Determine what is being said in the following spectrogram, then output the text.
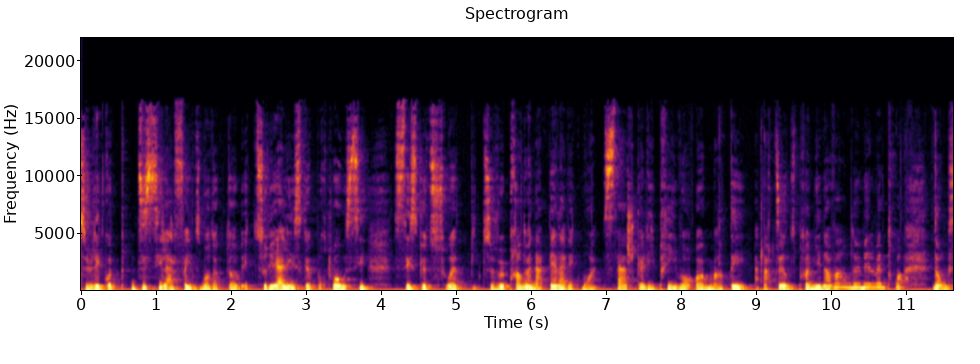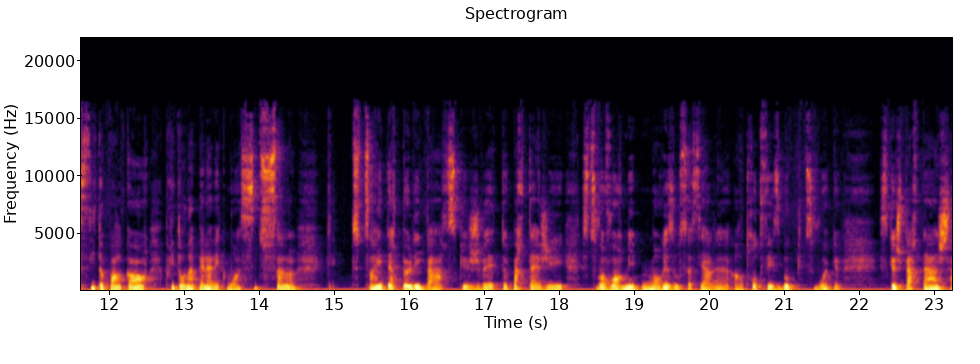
tu l'écoutes d'ici la fin du mois d'octobre et que tu réalises que pour toi aussi c'est ce que tu souhaites puis que tu veux prendre un appel avec moi, sache que les prix vont augmenter à partir du 1er novembre 2023. Donc si tu n'as pas encore pris ton appel avec moi, si tu sens tu te sens interpellé par ce que je vais te partager, si tu vas voir mon réseau social, euh, entre autres Facebook, puis tu vois que ce que je partage, ça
